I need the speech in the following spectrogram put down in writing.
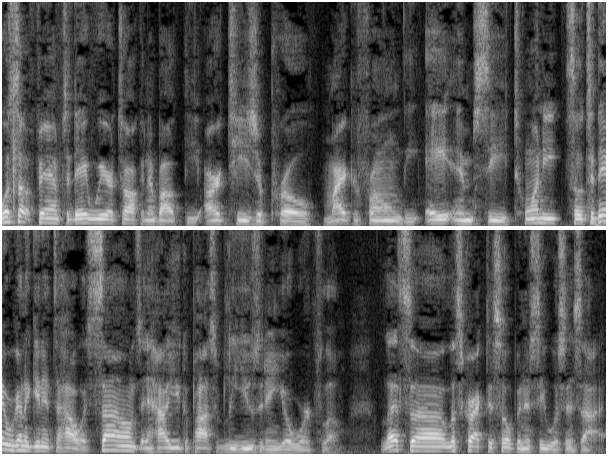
What's up fam? Today we are talking about the Artesia Pro microphone, the AMC20. So today we're going to get into how it sounds and how you could possibly use it in your workflow. Let's uh let's crack this open and see what's inside.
